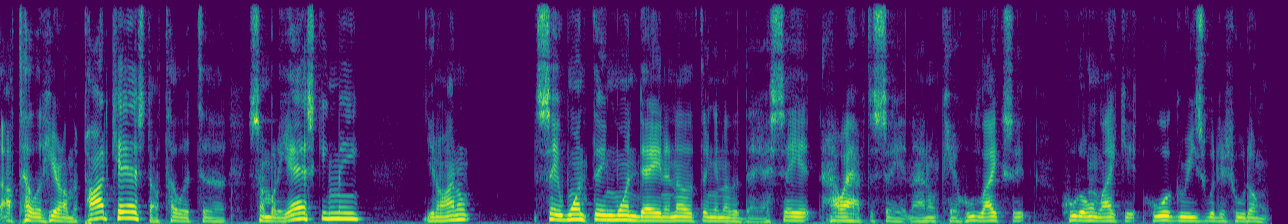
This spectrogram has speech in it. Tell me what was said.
I'll tell it here on the podcast. I'll tell it to somebody asking me. You know, I don't say one thing one day and another thing another day. I say it how I have to say it, and I don't care who likes it, who don't like it, who agrees with it, who don't.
